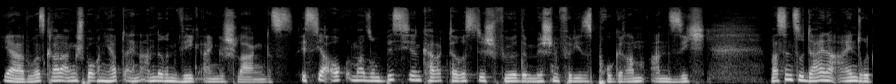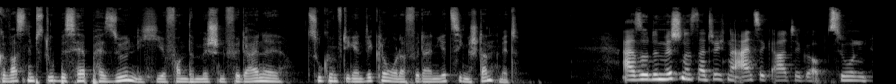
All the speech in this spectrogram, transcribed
Ja, du hast gerade angesprochen, ihr habt einen anderen Weg eingeschlagen. Das ist ja auch immer so ein bisschen charakteristisch für The Mission, für dieses Programm an sich. Was sind so deine Eindrücke? Was nimmst du bisher persönlich hier von The Mission für deine zukünftige Entwicklung oder für deinen jetzigen Stand mit? Also The Mission ist natürlich eine einzigartige Option,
